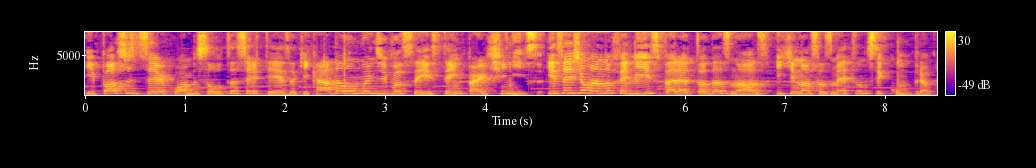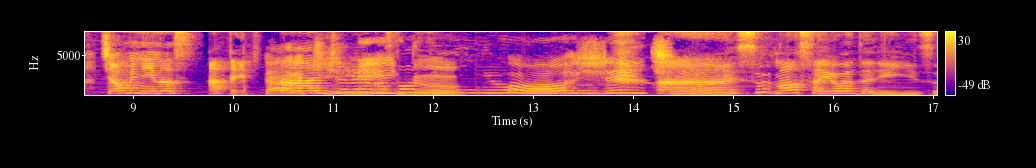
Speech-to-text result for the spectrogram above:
E posso dizer com absoluta certeza que cada uma de vocês tem parte nisso. Que seja um ano feliz para todas nós e que nossas metas se cumpram. Tchau, meninas! Até! Cara, Ai, que meio lindo! Oh, gente! Ah, isso. Nossa, eu adorei isso.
